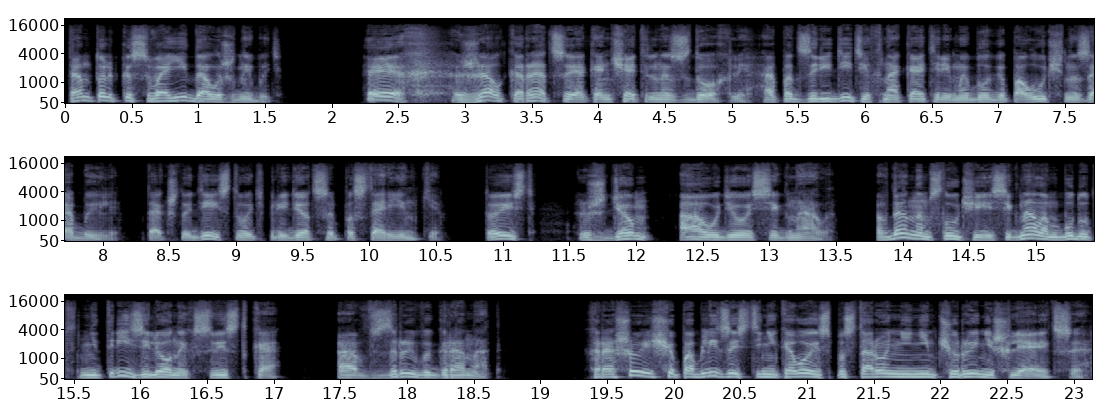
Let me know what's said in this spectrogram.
Там только свои должны быть. Эх, жалко, рации окончательно сдохли, а подзарядить их на катере мы благополучно забыли, так что действовать придется по старинке. То есть ждем аудиосигнала. В данном случае сигналом будут не три зеленых свистка, а взрывы гранат. Хорошо еще поблизости никого из посторонней немчуры не шляется.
